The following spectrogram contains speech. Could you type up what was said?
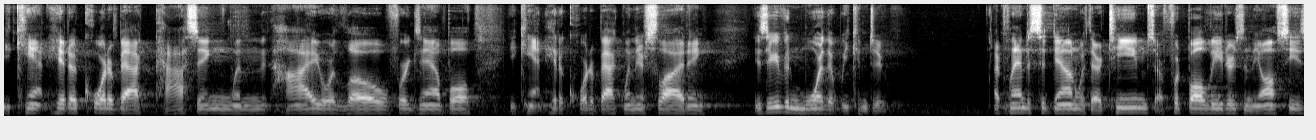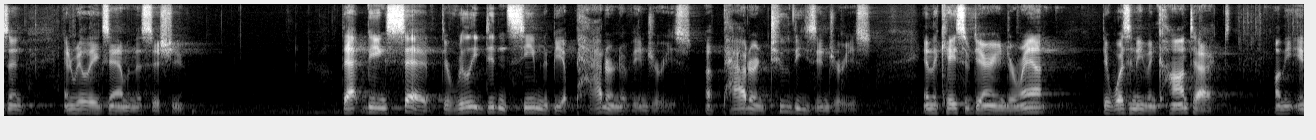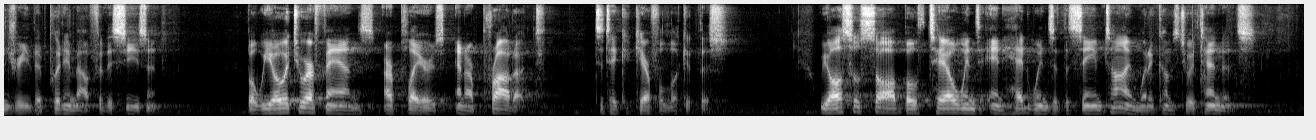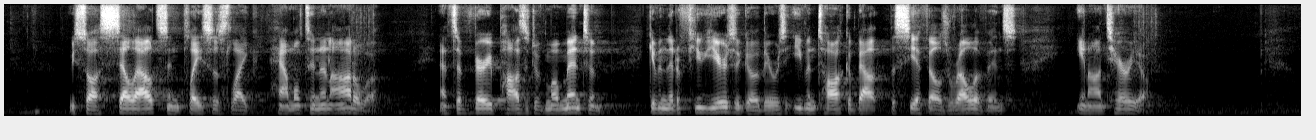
you can't hit a quarterback passing when high or low, for example. You can't hit a quarterback when they're sliding. Is there even more that we can do? I plan to sit down with our teams, our football leaders in the offseason, and really examine this issue. That being said, there really didn't seem to be a pattern of injuries, a pattern to these injuries. In the case of Darian Durant, there wasn't even contact on the injury that put him out for the season. But we owe it to our fans, our players, and our product to take a careful look at this. We also saw both tailwinds and headwinds at the same time when it comes to attendance. We saw sellouts in places like Hamilton and Ottawa, and it's a very positive momentum given that a few years ago there was even talk about the CFL's relevance in Ontario.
